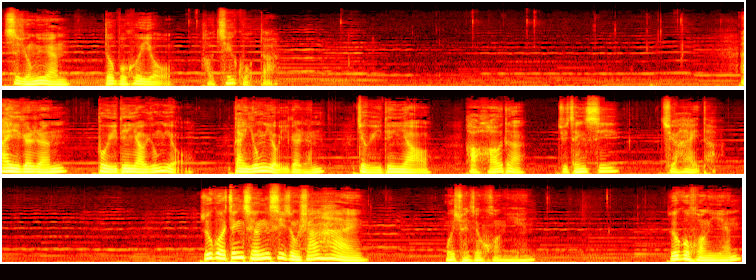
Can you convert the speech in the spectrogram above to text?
是永远都不会有好结果的。爱一个人不一定要拥有，但拥有一个人就一定要好好的去珍惜、去爱他。如果真诚是一种伤害，我选择谎言；如果谎言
